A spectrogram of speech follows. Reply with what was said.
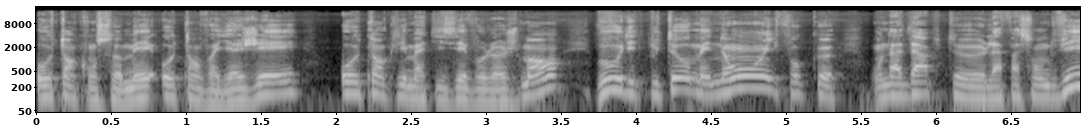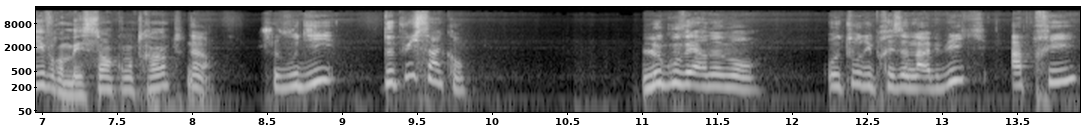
autant consommer, autant voyager, autant climatiser vos logements. Vous vous dites plutôt, mais non, il faut que on adapte la façon de vivre, mais sans contrainte. Non, non. Je vous dis, depuis cinq ans, le gouvernement, autour du président de la République, a pris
